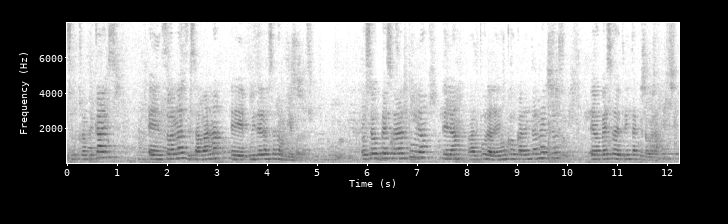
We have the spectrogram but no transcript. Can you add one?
subtropicais en zonas de sabana eh, e eh, puideron ser omnívoros. O seu peso e altura eran a altura de 1,40 metros e o peso de 30 kg.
